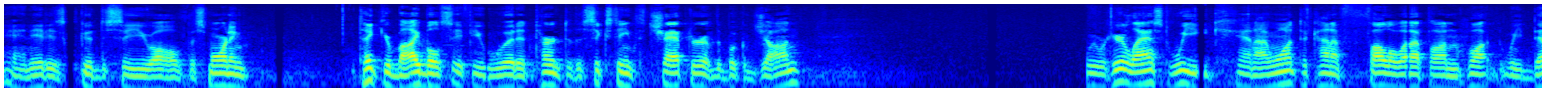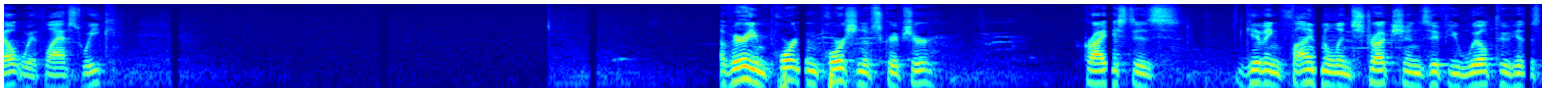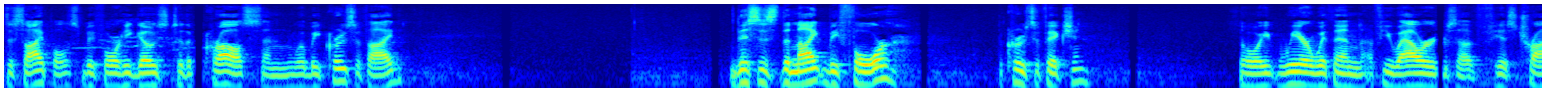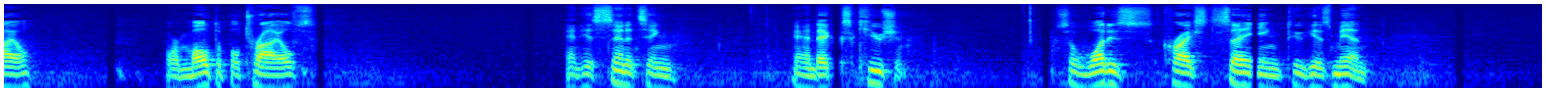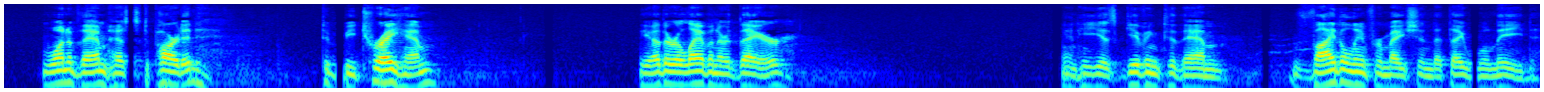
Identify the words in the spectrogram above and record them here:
And it is good to see you all this morning. Take your Bibles, if you would, and turn to the 16th chapter of the book of John. We were here last week, and I want to kind of follow up on what we dealt with last week. A very important portion of Scripture Christ is giving final instructions, if you will, to his disciples before he goes to the cross and will be crucified. This is the night before the crucifixion. So we are within a few hours of his trial or multiple trials and his sentencing and execution. So, what is Christ saying to his men? One of them has departed to betray him. The other 11 are there. And he is giving to them vital information that they will need,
